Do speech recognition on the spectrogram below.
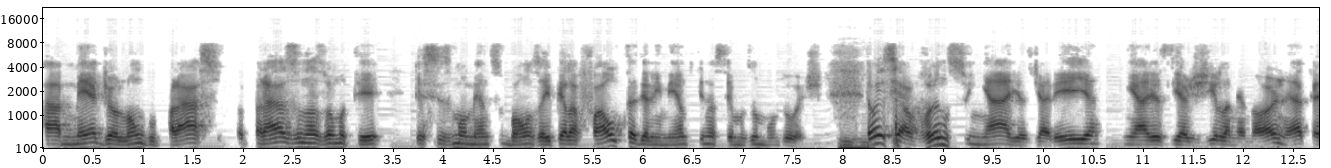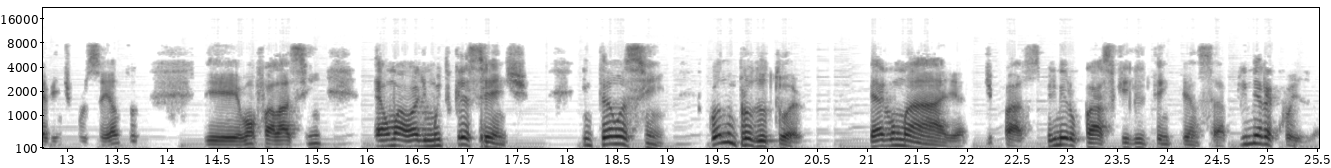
a médio ou longo prazo, prazo nós vamos ter esses momentos bons aí pela falta de alimento que nós temos no mundo hoje. Uhum. Então esse avanço em áreas de areia, em áreas de argila menor, né, até 20%, de, vamos falar assim, é uma ordem muito crescente. Então assim, quando um produtor pega uma área de pastos, primeiro passo, que ele tem que pensar? Primeira coisa,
